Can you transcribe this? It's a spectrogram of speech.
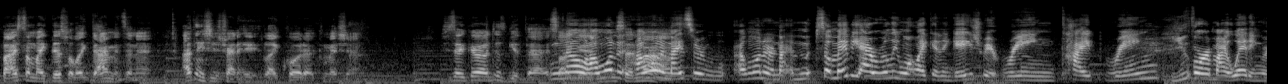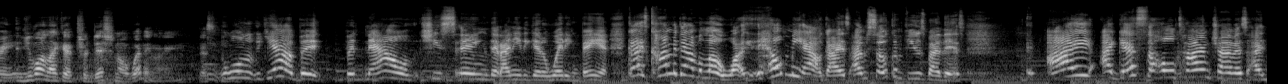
buy something like this with like diamonds in it. I think she's trying to hit like quota commission. She said, "Girl, just get that." It's No. I want said, I want a nicer. I want a so maybe I really want like an engagement ring type ring You- for my wedding ring. You want like a traditional wedding ring? That's, mm, Well, yeah, but but now she's saying that I need to get a wedding band. Guys, comment down below. Why, help me out, guys. I'm so confused by this. I I guess the whole time, Travis, I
